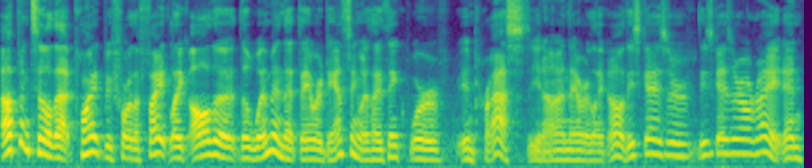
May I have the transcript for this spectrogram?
up until that point before the fight like all the the women that they were dancing with i think were impressed you know and they were like oh these guys are these guys are all right and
